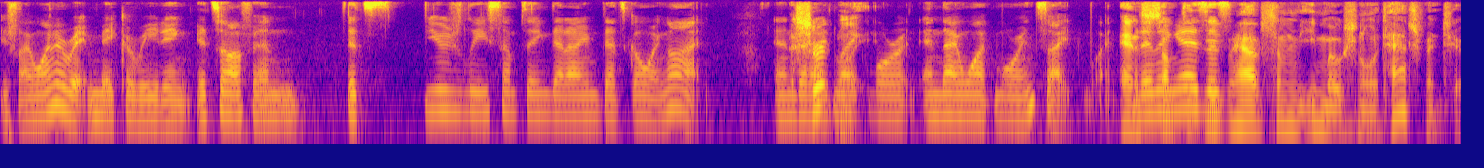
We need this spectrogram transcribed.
if I want to re- make a reading, it's often, it's usually something that I'm that's going on, and that I'd like more, and I want more insight. And but the thing is, is, you have some emotional attachment to.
